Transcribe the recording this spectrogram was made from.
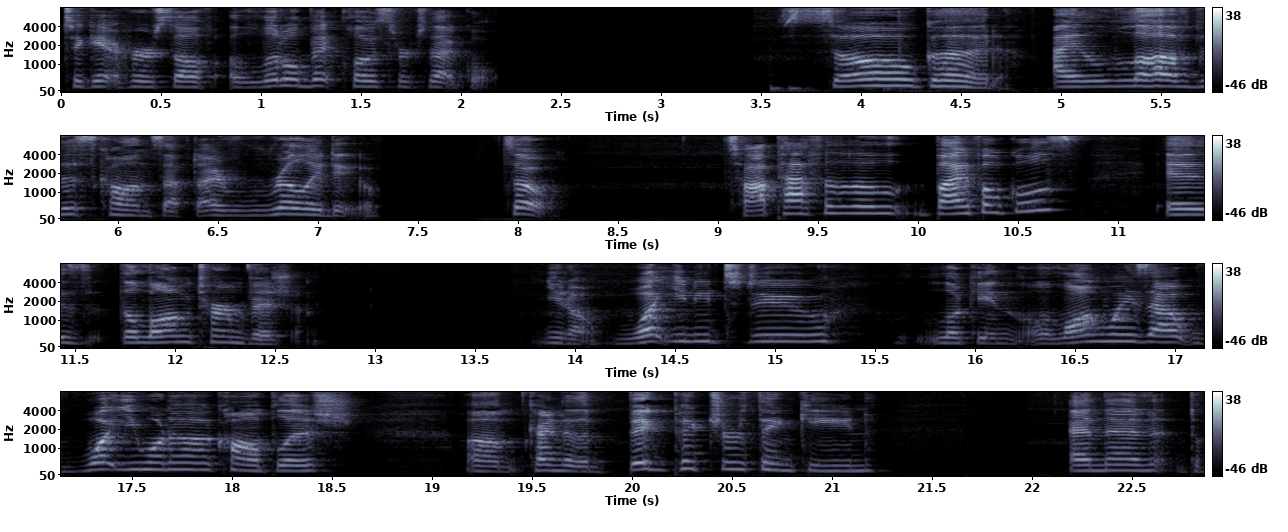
to get herself a little bit closer to that goal. So good. I love this concept. I really do. So, top half of the bifocals is the long term vision. You know, what you need to do, looking a long ways out, what you want to accomplish, um, kind of the big picture thinking. And then the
